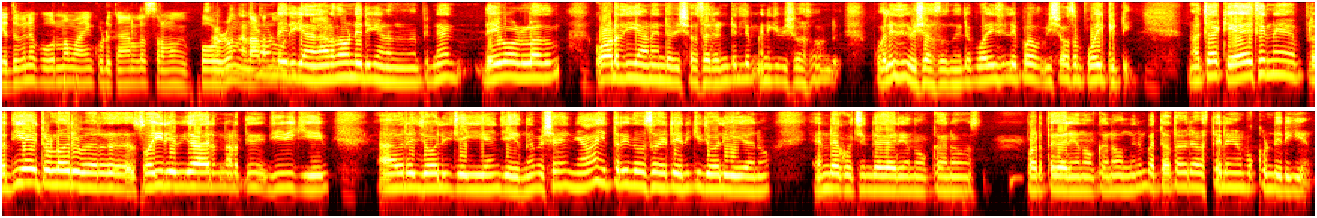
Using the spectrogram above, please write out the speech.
യദുവിനെ പൂർണമായും കൊടുക്കാനുള്ള ശ്രമം ഇപ്പോഴും നടന്നു നടന്നുകൊണ്ടിരിക്കുകയാണ്. നടന്നുകൊണ്ടിരിക്കുകയാണ് പിന്നെ ദൈവമുള്ളതും കോടതിയാണ് എന്റെ വിശ്വാസം. രണ്ടിലും എനിക്ക് വിശ്വാസമുണ്ട്. പോലീസിൽ വിശ്വാസമൊന്നുമില്ല. പോലീസിൽ ഇപ്പോൾ വിശ്വാസം പോയി കിട്ടി. എന്നുവെച്ചാൽ കേസിന് പ്രതിയായിട്ടുള്ളവർ വേറെ സ്വൈര്യവിഹാരം നടത്തി ജീവിക്കുകയും അവർ ജോലി ചെയ്യുകയും ചെയ്യുന്നു. പക്ഷേ ഞാൻ ഇത്രയും ദിവസമായിട്ട് എനിക്ക് ജോലി ചെയ്യാനോ എന്റെ കൊച്ചിന്റെ കാര്യം നോക്കാനോ പഠിത്ത കാര്യം നോക്കാനോ ഒന്നിനും പറ്റാത്ത ഒരവസ്ഥയിൽ ഞാൻ പൊയ്ക്കൊണ്ടിരിക്കുകയാണ്.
